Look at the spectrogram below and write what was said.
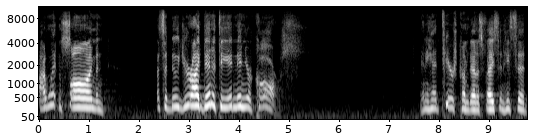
I went and saw him, and I said, Dude, your identity isn't in your cars. And he had tears come down his face, and he said,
